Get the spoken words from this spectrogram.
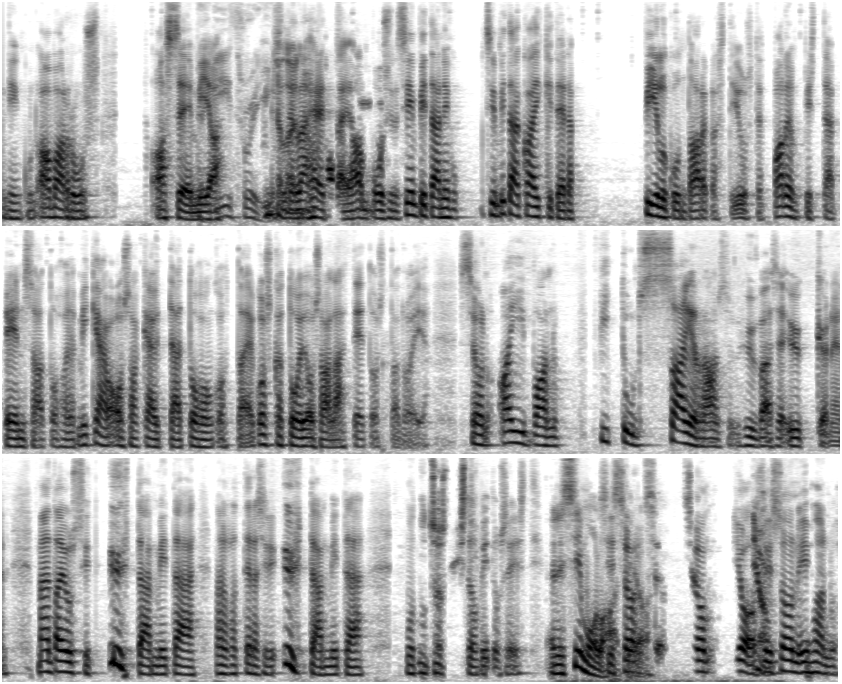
niin kuin avaruusasemia, ja sitten Minkälainen lähettää ja ampuu sinne. Siinä pitää, niin kuin, siinä pitää kaikki tehdä pilkun tarkasti just, että paljon pistää bensaa tuohon ja mikä osa käyttää tuohon kohtaan ja koska toi osa lähtee tuosta noin. Ja se on aivan vitun sairaan hyvä se ykkönen. Mä en taju siitä yhtään mitään, mä en osaa tehdä siitä yhtään mitään, mutta Mut se on se on vitu siisti. Eli simulaatio. Siis se on, se, se on, joo, Joo. siis se on ihan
